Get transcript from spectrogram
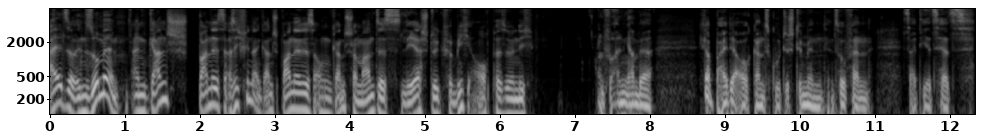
Also in Summe ein ganz spannendes, also ich finde ein ganz spannendes, auch ein ganz charmantes Lehrstück für mich auch persönlich. Und vor allen Dingen haben wir, ich glaube, beide auch ganz gute Stimmen. Insofern seid ihr jetzt herz,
